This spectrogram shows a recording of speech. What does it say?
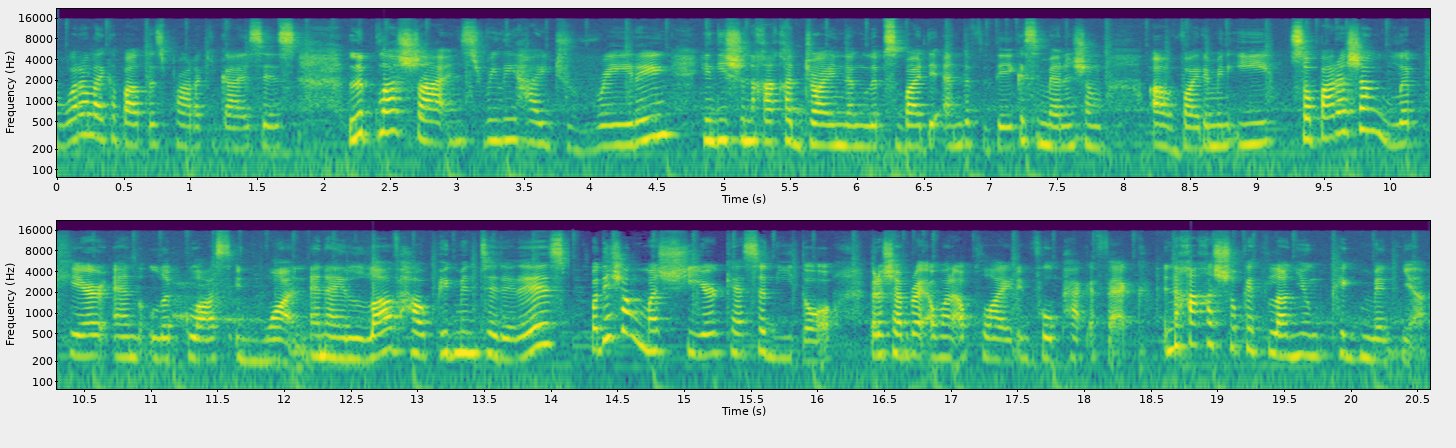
What I like about this product you guys is lip gloss siya and it's really hydrating. Hindi siya nakaka-dry ng lips by the end of the day kasi meron siyang uh, vitamin E. So para siyang lip care and lip gloss in one. And I love how pigmented it is. Pwede siyang mas sheer kesa dito. Pero syempre I want to apply it in full pack effect. And nakakasukit lang yung pigment niya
